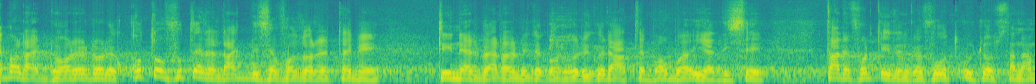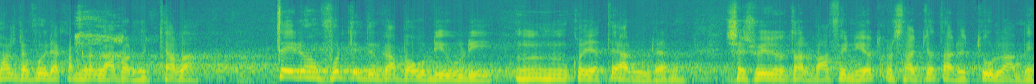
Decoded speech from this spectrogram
এবার ডরে ডরে কত ফুতের ডাক দিছে ফজরের টাইমে টিনের বেড়ার ভিতরে গড়গড়ি করে হাতে ইয়া দিছে তারে প্রত্যেক দিনকে ফুত উঠে নামাজটা পড়ে কাম লাগলে আবার হইতে আলা তো এইরকম প্রত্যেক দিন আব্বা উডি উডি হুম হুম কইয়াতে আর উঠে না শেষ পর্যন্ত তার বাপে নিয়ত করছে আজ্য তারে তুলামে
